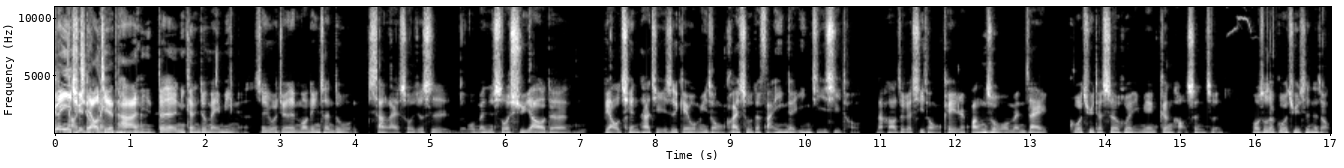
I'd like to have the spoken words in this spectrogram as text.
愿意去了解他，你对对，你可能就没命了。所以我觉得某定程度上来说，就是我们所需要的标签，它其实是给我们一种快速的反应的应急系统，然后这个系统可以帮助我们在过去的社会里面更好生存。我说的过去是那种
